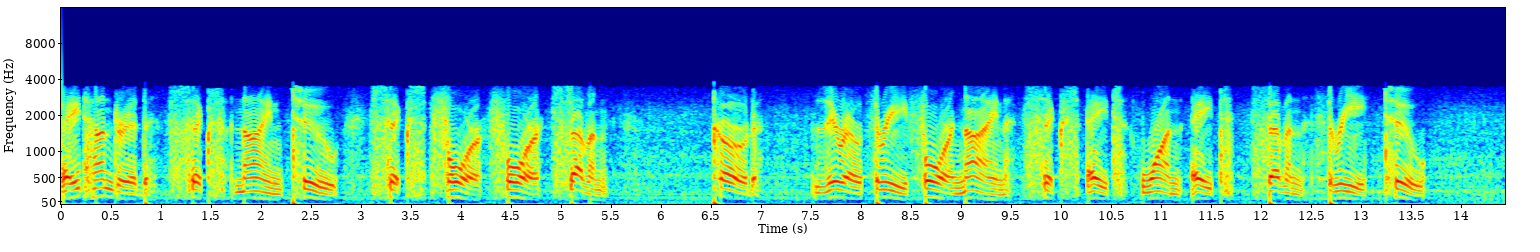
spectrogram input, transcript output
Eight hundred six nine two six four four seven. Code zero three four nine six eight one eight seven three two.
